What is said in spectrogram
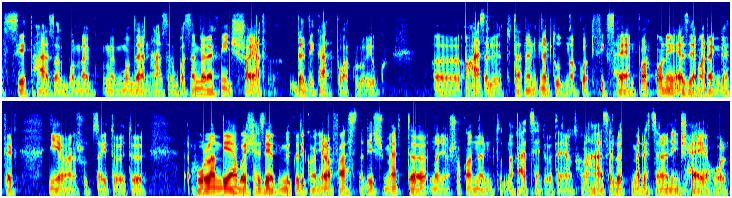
szép házakban, meg, meg modern házakban az emberek, nincs saját dedikált parkolójuk a ház előtt, tehát nem, nem tudnak ott fix helyen parkolni, ezért van rengeteg nyilvános utcai töltő Hollandiában, és ezért működik annyira fastned is, mert nagyon sokan nem tudnak átszintölteni otthon a ház előtt, mert egyszerűen nincs hely, ahol,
